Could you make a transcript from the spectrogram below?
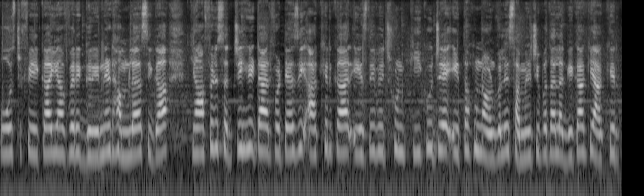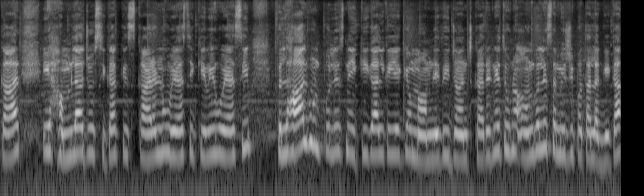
ਪੋਸਟ ਫੇਕ ਆ ਜਾਂ ਫਿਰ ਇਹ ਗ੍ਰੇਨੇਡ ਹਮਲਾ ਸੀਗਾ ਜਾਂ ਫਿਰ ਸੱਚੀ ਹੀ ਟਾਇਰ ਫਟਿਆ ਸੀ ਆਖਿਰਕਾਰ ਇਸ ਦੇ ਵਿੱਚ ਹੁਣ ਕੀ ਕੁਝ ਹੈ ਇਹ ਤਾਂ ਹੁਣ ਆਉਣ ਵਾਲੇ ਸਮੇਂ 'ਚ ਹੀ ਪਤਾ ਲੱਗੇਗਾ ਕਿ ਆਖਿਰਕਾਰ ਇਹ ਹਮਲਾ ਜੋ ਸੀਗਾ ਕਿਸ ਕਾਰਨ ਹੋਇਆ ਸੀ ਕਿਵੇਂ ਹੋਇਆ ਸੀ। ਫਿਲਹਾਲ ਹੁਣ ਪੁਲਿਸ ਨੇ ਇੱਕ ਹੀ ਗੱਲ ਕਹੀ ਹੈ ਕਿ ਉਹ ਮਾਮਲੇ ਦੀ ਜਾਂਚ ਕਰ ਰਹੇ ਨੇ ਤੇ ਹੁਣ ਆਉਣ ਵਾਲੇ ਸਮੇਂ 'ਚ ਪਤਾ ਲੱਗੇਗਾ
